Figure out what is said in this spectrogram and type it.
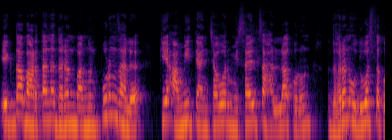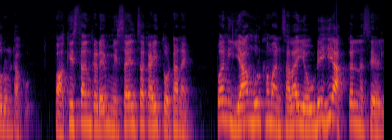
एकदा भारतानं धरण बांधून पूर्ण झालं की आम्ही त्यांच्यावर मिसाईलचा हल्ला करून धरण उद्ध्वस्त करून टाकू. पाकिस्तानकडे मिसाईलचा काही तोटा नाही. पण या मूर्ख माणसाला एवढीही अक्कल नसेल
